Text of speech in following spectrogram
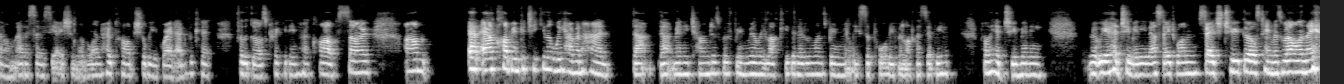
um, at association level. And her club she'll be a great advocate for the girls cricket in her club. So um, at our club in particular we haven't had that that many challenges. We've been really lucky that everyone's been really supportive. And like I said, we have probably had too many. We had too many in our stage one, stage two girls team as well, and they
